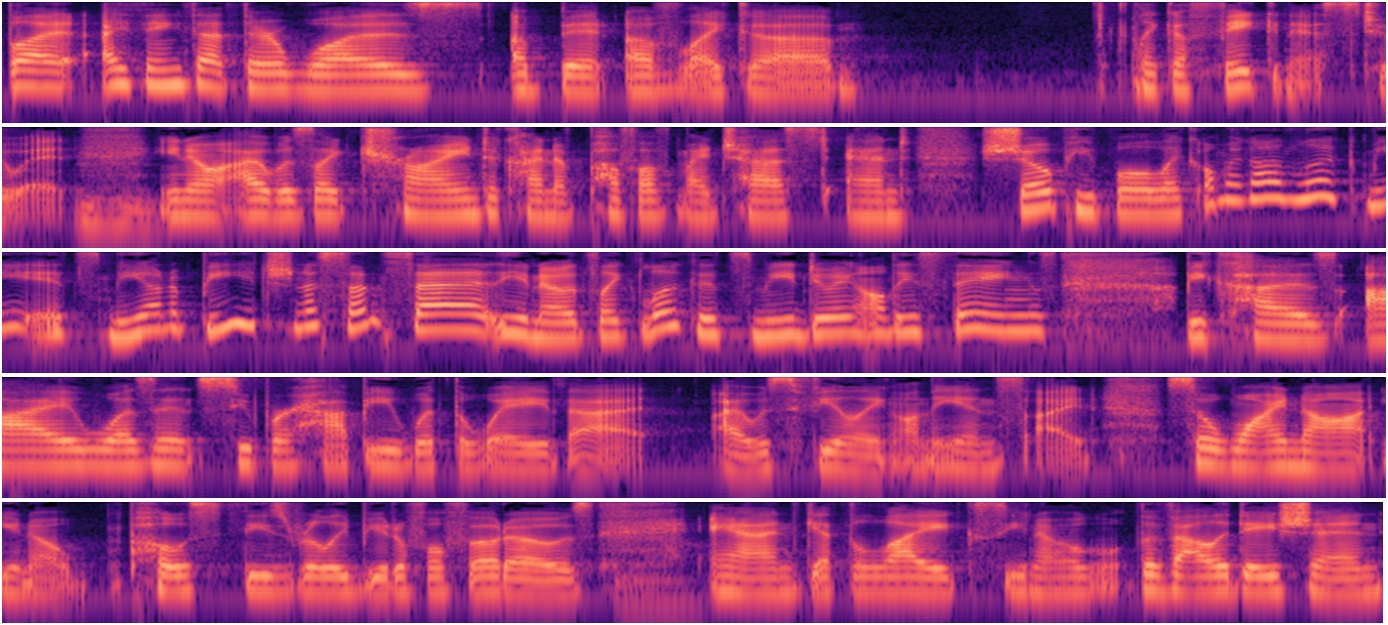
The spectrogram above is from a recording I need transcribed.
but I think that there was a bit of like a like a fakeness to it. Mm-hmm. You know, I was like trying to kind of puff up my chest and show people like, "Oh my god, look, me, it's me on a beach in a sunset." You know, it's like, "Look, it's me doing all these things" because I wasn't super happy with the way that I was feeling on the inside. So why not, you know, post these really beautiful photos and get the likes, you know, the validation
